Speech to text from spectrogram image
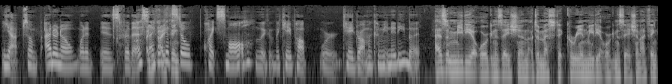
Yeah, so I don't know what it is for this. I- I, think I it's think- still quite small, the, the K-pop or K-drama community, but as a media organization, a domestic Korean media organization, I think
